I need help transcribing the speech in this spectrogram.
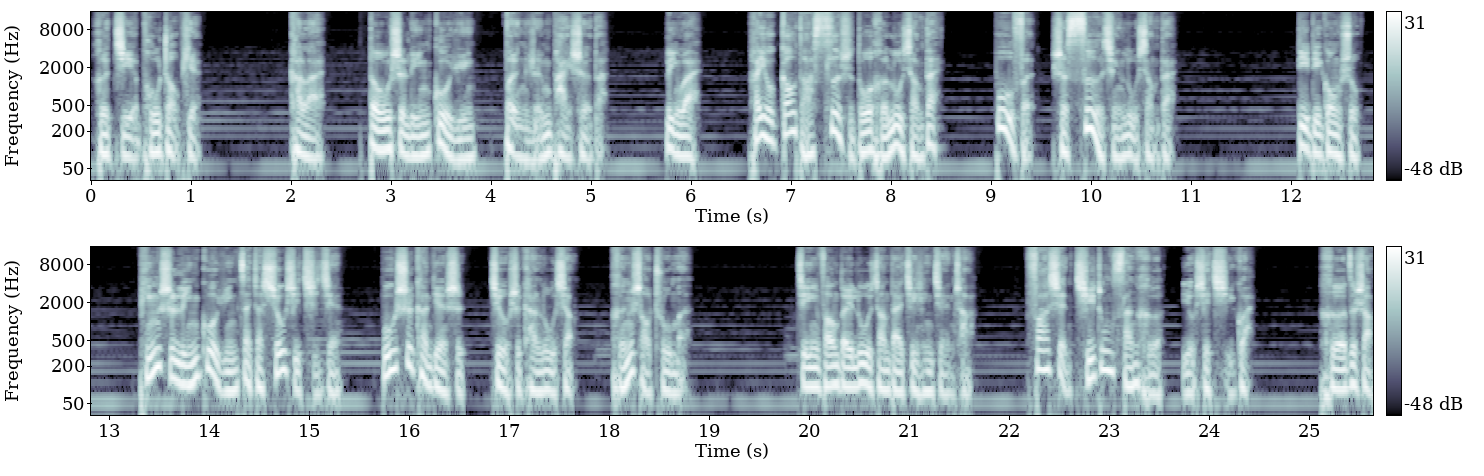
和解剖照片，看来都是林过云本人拍摄的。另外，还有高达四十多盒录像带，部分是色情录像带。弟弟供述，平时林过云在家休息期间，不是看电视就是看录像，很少出门。警方对录像带进行检查，发现其中三盒有些奇怪，盒子上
